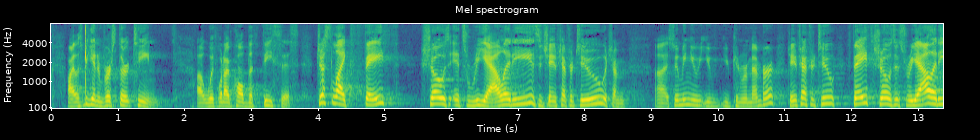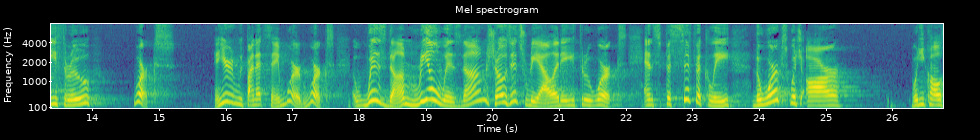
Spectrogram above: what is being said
All right, let's begin in verse 13 uh, with what I've called the thesis. Just like faith shows its reality, this is James chapter 2, which I'm uh, assuming you, you, you can remember. James chapter 2, faith shows its reality through works. And here we find that same word, works. Wisdom, real wisdom, shows its reality through works. And specifically, the works which are what he calls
